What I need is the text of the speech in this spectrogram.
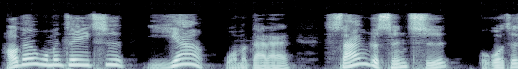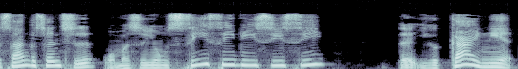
好的，我们这一次一样，我们带来三个生词。不过这三个生词，我们是用 c c v c c 的一个概念，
